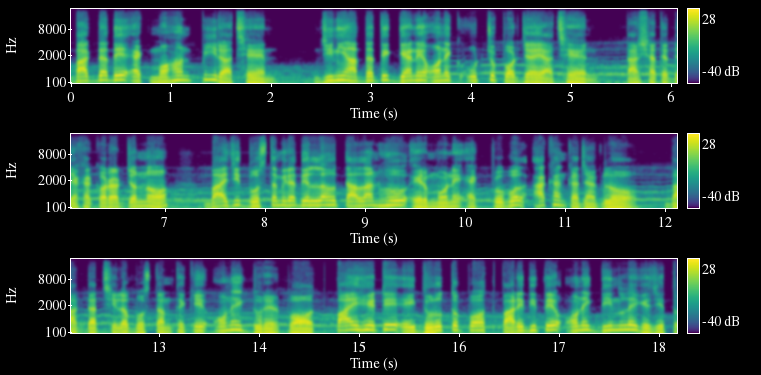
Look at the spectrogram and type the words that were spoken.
বাগদাদে এক মহান পীর আছেন। যিনি আধ্যাত্মিক জ্ঞানে অনেক উচ্চ পর্যায়ে আছেন। তার সাথে দেখা করার জন্য বাইজিদ বোস্তামি রাদিয়াল্লাহ তালানহু এর মনে এক প্রবল আকাঙ্ক্ষা জাগলো। বাগদাদ ছিল বোস্তাম থেকে অনেক দূরের পথ। পায়ে হেঁটে এই দূরত্ব পথ পাড়ি দিতে অনেক দিন লেগে যেত।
